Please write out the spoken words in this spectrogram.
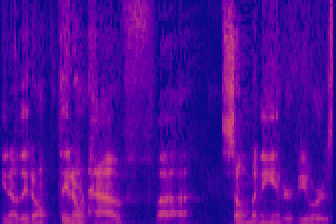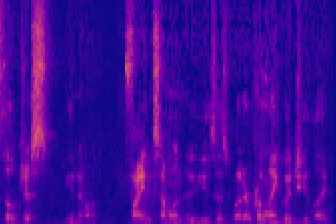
you know they don't they don't have uh, so many interviewers. They'll just you know find someone who uses whatever language you like.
